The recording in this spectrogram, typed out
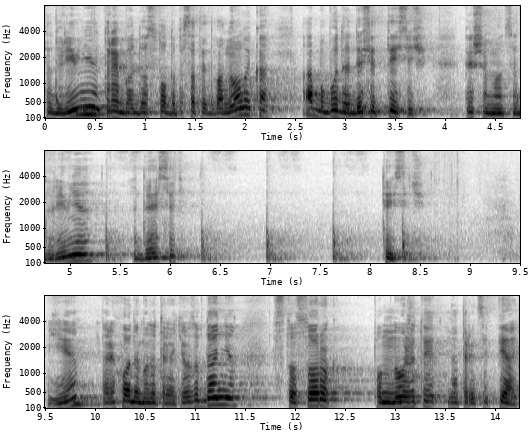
Це дорівнює. Треба до 100 дописати два нолика, або буде 10 тисяч. Пишемо це дорівнює 10 тисяч. Є. Переходимо до третього завдання. 140 помножити на 35.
